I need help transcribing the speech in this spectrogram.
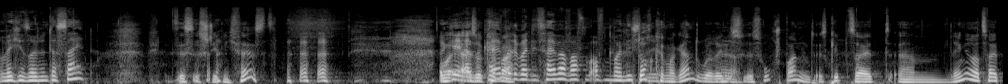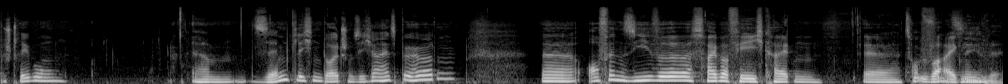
Und welche sollen denn das sein? Das ist, steht nicht fest. Okay, also, können Kai will über die Cyberwaffen offenbar nicht Doch, reden. können wir gerne drüber reden. Ja. Das ist hochspannend. Es gibt seit ähm, längerer Zeit Bestrebungen, ähm, sämtlichen deutschen Sicherheitsbehörden äh, offensive Cyberfähigkeiten äh, zu übereignen. Offensive.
